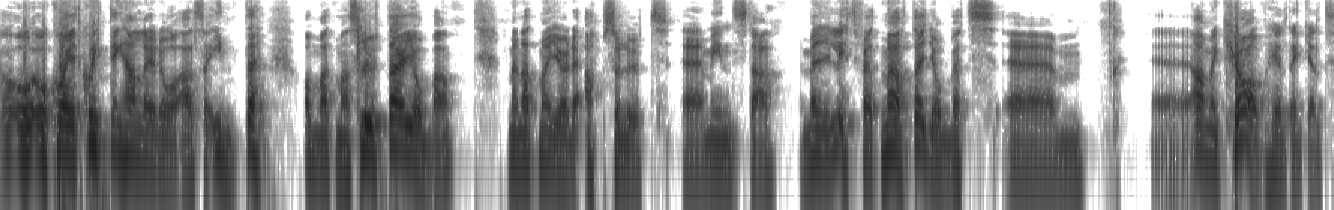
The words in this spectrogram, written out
och, och quiet quitting handlar ju då alltså inte om att man slutar jobba, men att man gör det absolut eh, minsta möjligt för att möta jobbets ehm, eh, ja, men krav helt enkelt.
